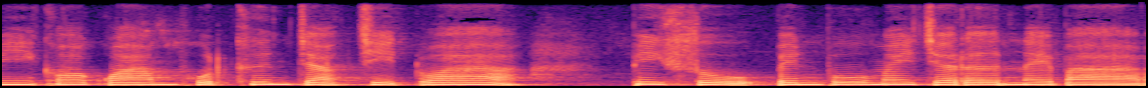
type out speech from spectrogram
มีข้อความผุดขึ้นจากจิตว่าภิกษุเป็นผู้ไม่เจริญในบาป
